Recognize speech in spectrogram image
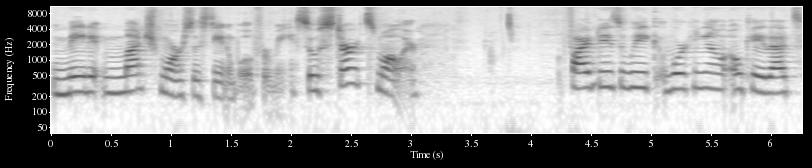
made it much more sustainable for me. So, start smaller. Five days a week working out, okay, that's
